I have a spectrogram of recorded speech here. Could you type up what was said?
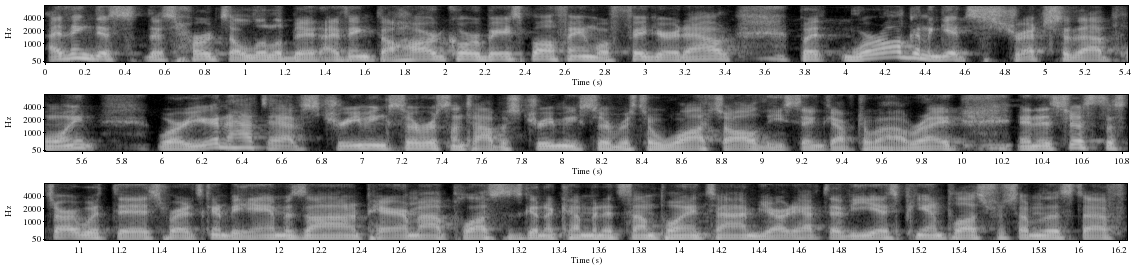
I think this this hurts a little bit. I think the hardcore baseball fan will figure it out, but we're all going to get stretched to that point where you're going to have to have streaming service on top of streaming service to watch all these things after a while, right? And it's just to start with this, right? It's going to be Amazon, Paramount Plus is going to come in at some point in time. You already have to have ESPN Plus for some of this stuff.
